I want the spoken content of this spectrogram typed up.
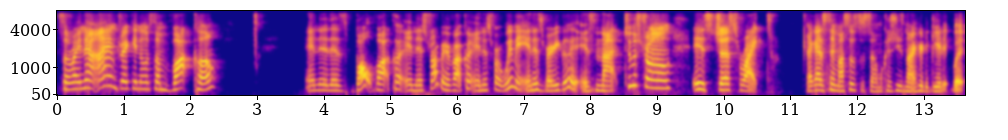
So right now, I am drinking on some vodka, and it is Bolt vodka and it's strawberry vodka, and it's for women, and it's very good. It's not too strong. It's just right. I gotta send my sister some because she's not here to get it, but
